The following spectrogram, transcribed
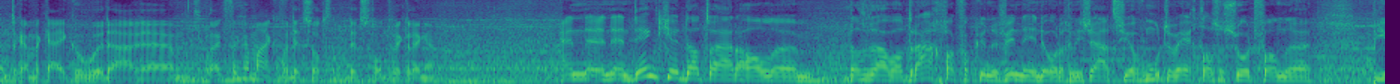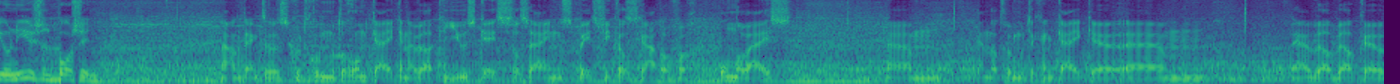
Om te gaan bekijken hoe we daar eh, gebruik van gaan maken van dit soort, dit soort ontwikkelingen. En, en, en denk je dat, daar al, ehm, dat we daar wel draagvlak voor kunnen vinden in de organisatie? Of moeten we echt als een soort van eh, pioniers het bos in? Nou, ik denk dat we eens goed, goed moeten rondkijken naar welke use cases er zijn, specifiek als het gaat over onderwijs. Ehm, en dat we moeten gaan kijken ehm, hè, welke eh,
